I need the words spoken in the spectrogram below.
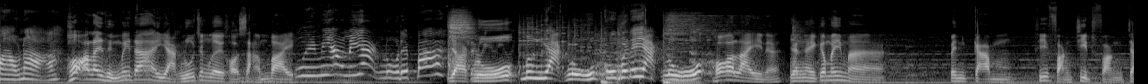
ว้าวหนาเพราะอะไรถึงไม่ได้อยากรู้จังเลยขอสามใบ อุ้ยไม่เอาไม่อยากรู้ได้ปะอยากรู้ มึงอยากรู้กูไม่ได้อยากรู้ เพราะอะไรนะ ยังไงก็ไม่มาเป็นกรรมที่ฝังจิตฝังใจ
